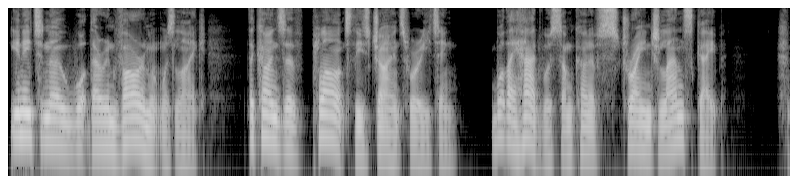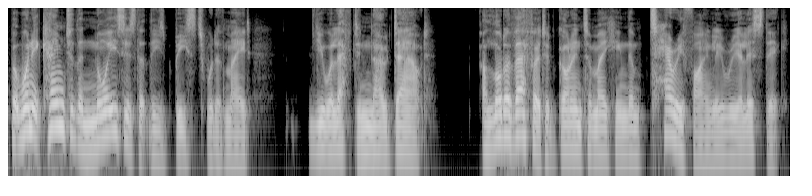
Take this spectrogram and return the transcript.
You need to know what their environment was like, the kinds of plants these giants were eating. What they had was some kind of strange landscape. But when it came to the noises that these beasts would have made, you were left in no doubt. A lot of effort had gone into making them terrifyingly realistic.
